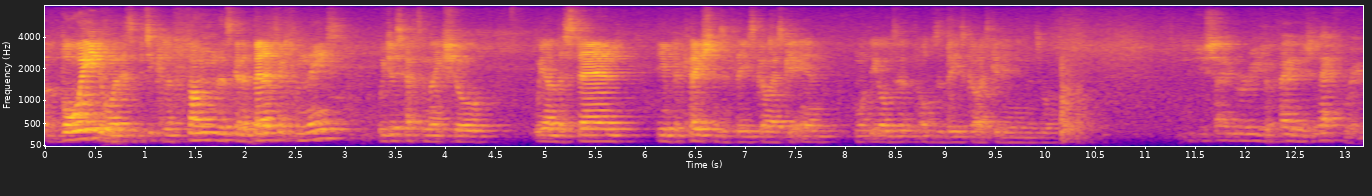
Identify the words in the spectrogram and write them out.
avoid or there's a particular fund that's going to benefit from these. We just have to make sure we understand the implications if these guys get in and what the odds of, odds of these guys getting in as well. Did you say Le Pen is left wing?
